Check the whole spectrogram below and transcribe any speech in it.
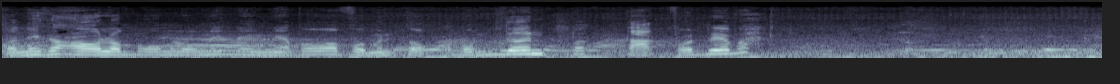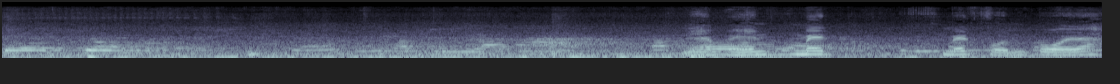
ตอนนี้ก็เอาลำโพงลงนิดนึงเนี่ยเพราะว่าฝนมันตกผมเดินตากฝนไปปะเนี่ยเห็นเม็ดเม็ดฝนโปรยนะ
